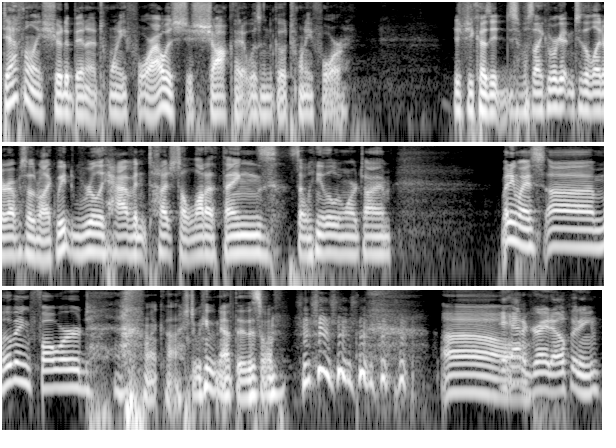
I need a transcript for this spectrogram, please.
definitely should have been a 24 i was just shocked that it was going to go 24 just because it just was like we're getting to the later episodes we're like we really haven't touched a lot of things so we need a little more time but anyways, uh, moving forward. Oh my gosh, do we even have to do this one? oh, It had a great opening.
